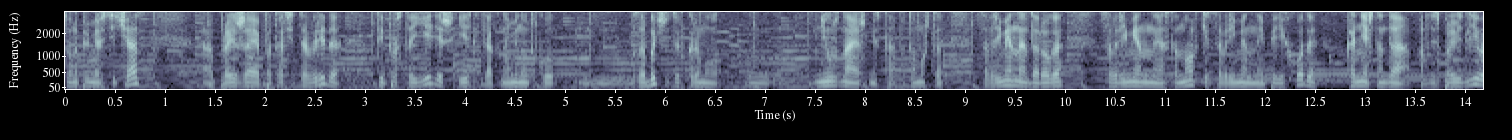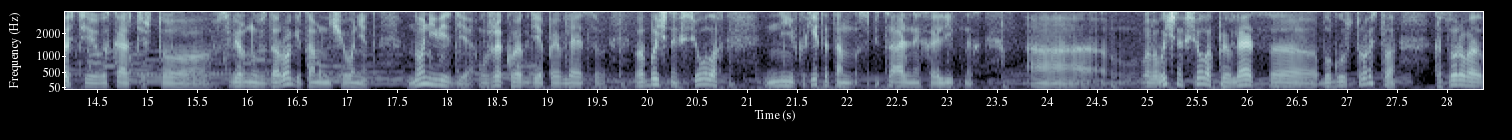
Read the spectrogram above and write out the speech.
то, например, сейчас, э, проезжая по трассе Таврида, ты просто едешь, если так на минутку забыть, что ты в Крыму, э, не узнаешь места, потому что современная дорога, современные остановки, современные переходы, конечно, да, ради справедливости вы скажете, что свернув с дороги, там ничего нет, но не везде, уже кое-где появляется в обычных селах, не в каких-то там специальных элитных, а в обычных селах появляется благоустройство, которого,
